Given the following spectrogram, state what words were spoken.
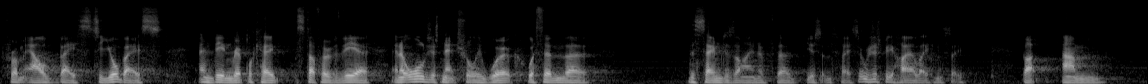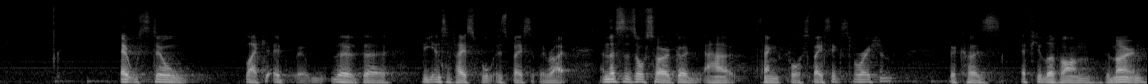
from our base to your base and then replicate stuff over there and it will just naturally work within the, the same design of the user interface. It will just be higher latency, but um, it will still like it, the, the, the interface is basically right. And this is also a good uh, thing for space exploration because if you live on the moon,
